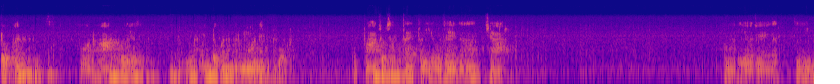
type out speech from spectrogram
token और आर हो has W having token number more than four तो पाँच हो सकता है तो ये हो जाएगा चार। और ये हो जाएगा तीन,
